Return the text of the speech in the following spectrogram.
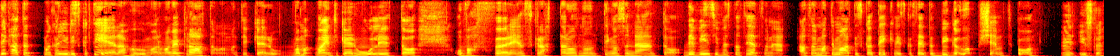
det är klart att man kan ju diskutera humor och man kan ju prata om vad, man tycker, vad, man, vad en tycker är roligt och, och varför en skrattar åt någonting och sånt där. Och det finns ju förstås helt sådana alltså matematiska och tekniska sätt att bygga upp skämt på. Mm, just det.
